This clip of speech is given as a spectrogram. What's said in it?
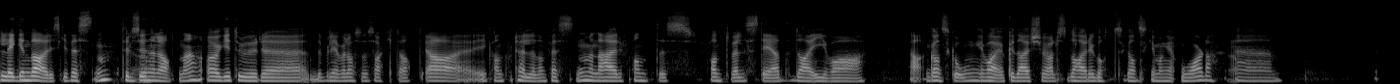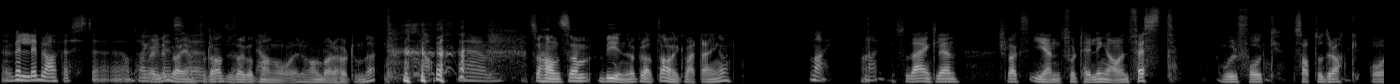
legendariske festen, tilsynelatende. Og jeg tror eh, det blir vel også sagt at ja, jeg kan fortelle om festen, men det her fantes, fant vel sted da jeg var ja, ganske ung. Jeg var jo ikke der sjøl, så det har jo gått ganske mange år, da. Eh, veldig bra fest, eh, antageligvis. Veldig bra eh, gjenfortalt hvis det har gått ja, mange år og han bare har hørt om det. Ja, eh, Så han som begynner å prate, har ikke vært der engang. nei. Nei. Så det er egentlig en slags gjenfortelling av en fest, hvor folk satt og drakk og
